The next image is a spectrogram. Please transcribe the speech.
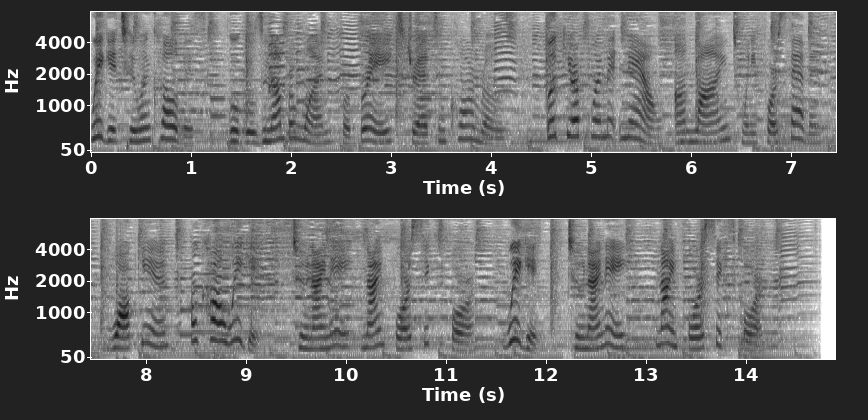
Wigit 2 in Clovis, Google's number one for braids, dreads, and cornrows. Book your appointment now, online 24 7, walk in, or call Wigit 298 9464. Wigit 298 9464.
